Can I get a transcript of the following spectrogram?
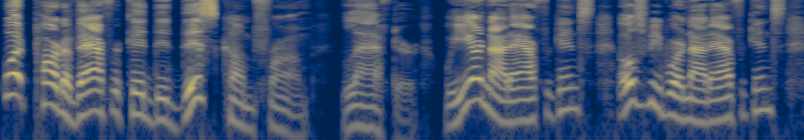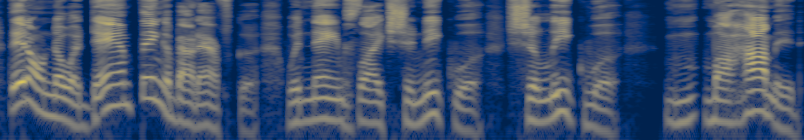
What part of Africa did this come from? laughter. We are not Africans. Those people are not Africans. They don't know a damn thing about Africa with names like Shaniqua, Shaliqua, Muhammad,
